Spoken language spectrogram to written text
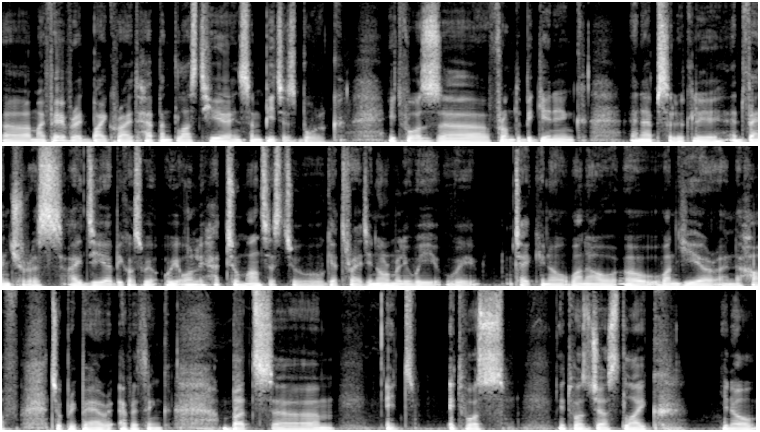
uh, my favorite bike ride happened last year in St. Petersburg. It was uh, from the beginning an absolutely adventurous idea because we we only had two months to get ready. Normally we we take you know one hour uh, one year and a half to prepare everything, but um, it it was it was just like you know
